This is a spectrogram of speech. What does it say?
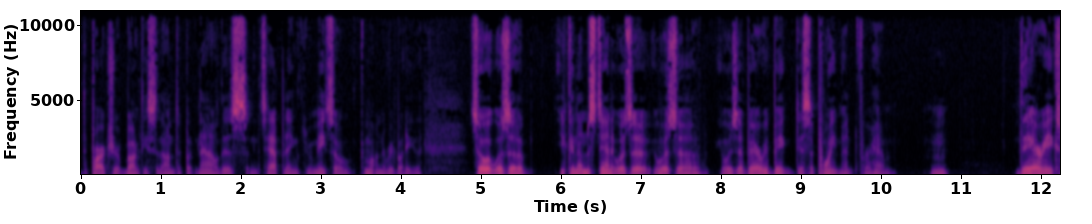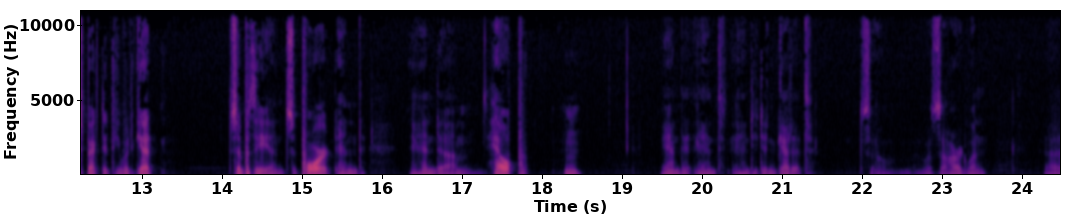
departure of Bhakti Siddhanta, but now this, and it's happening through me. So come on, everybody. So it was a, you can understand it was a, it was a, it was a very big disappointment for him. Hmm? There he expected he would get sympathy and support and and um, help. Hmm? And and and he didn't get it. So it was a hard one uh,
